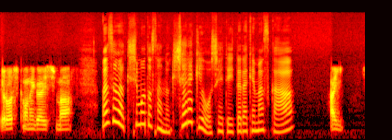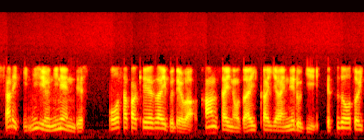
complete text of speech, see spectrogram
よろしくお願いします。まずは岸本さんの記者歴を教えていただけますか？はい。記者歴22年です。大阪経済部では関西の財界やエネルギー鉄道といっ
